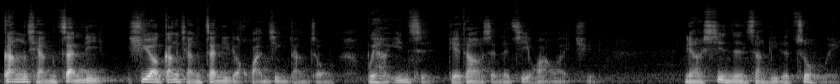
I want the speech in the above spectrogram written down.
刚强站立、需要刚强站立的环境当中，不要因此跌到神的计划外去。你要信任上帝的作为。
